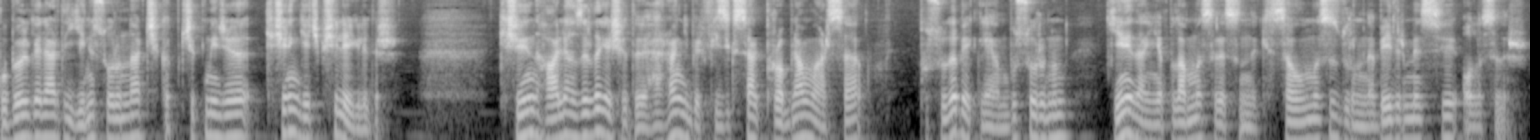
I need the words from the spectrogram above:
bu bölgelerde yeni sorunlar çıkıp çıkmayacağı kişinin geçmişiyle ilgilidir. Kişinin hali hazırda yaşadığı herhangi bir fiziksel problem varsa pusuda bekleyen bu sorunun yeniden yapılanma sırasındaki savunmasız durumuna belirmesi olasıdır.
